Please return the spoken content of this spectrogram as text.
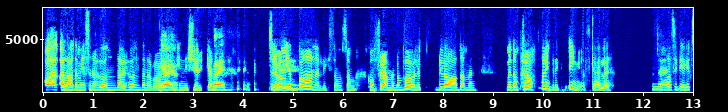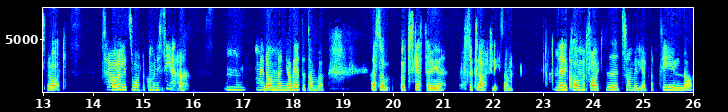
Och all- alla hade med sina hundar, hundarna var Ja, ja. inne i kyrkan. Så det var mer barnen liksom som kom fram, men de var väldigt glada. Men, men de pratade inte riktigt engelska heller. De har Nej. sitt eget språk. Så det var väldigt svårt att kommunicera Mm. med dem. Men jag vet att de var, alltså, uppskattade ju såklart liksom. När det kommer folk dit som vill hjälpa till. Och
